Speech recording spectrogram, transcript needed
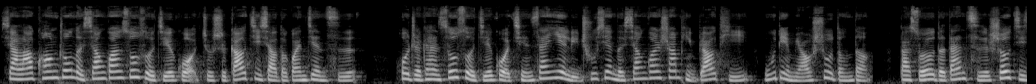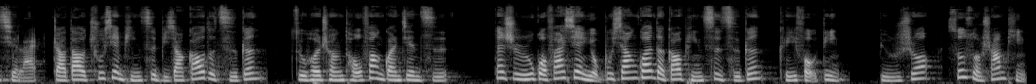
下拉框中的相关搜索结果就是高绩效的关键词，或者看搜索结果前三页里出现的相关商品标题、五点描述等等。把所有的单词收集起来，找到出现频次比较高的词根，组合成投放关键词。但是如果发现有不相关的高频次词根，可以否定。比如说，搜索商品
